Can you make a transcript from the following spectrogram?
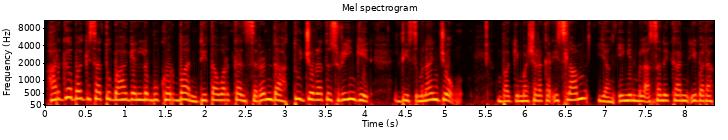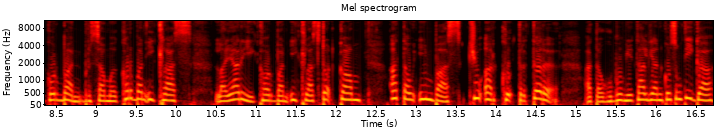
Harga bagi satu bahagian lembu korban ditawarkan serendah RM700 di Semenanjung bagi masyarakat Islam yang ingin melaksanakan ibadah korban bersama Korban Ikhlas, layari korbanikhlas.com atau imbas QR kod tertera atau hubungi talian 03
